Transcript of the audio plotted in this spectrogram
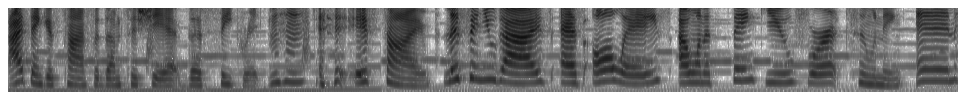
I think it's time for them to share the secret. Mm-hmm. it's time. Listen, you guys, as always, I want to thank you for tuning in.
